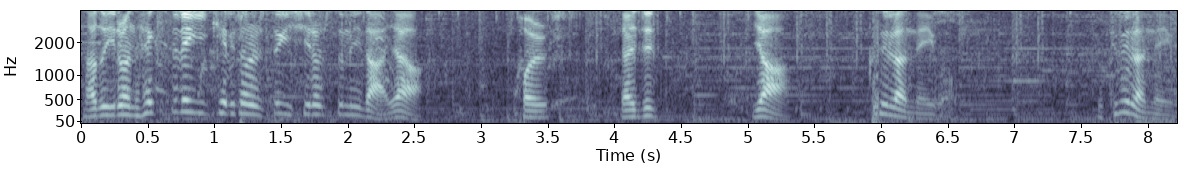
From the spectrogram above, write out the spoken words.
나도 이런 핵쓰레기 캐릭터를 쓰기 싫었습니다. 야걸야 이제 야. 큰일 났네 이거. 이거 큰일 났네 이거.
